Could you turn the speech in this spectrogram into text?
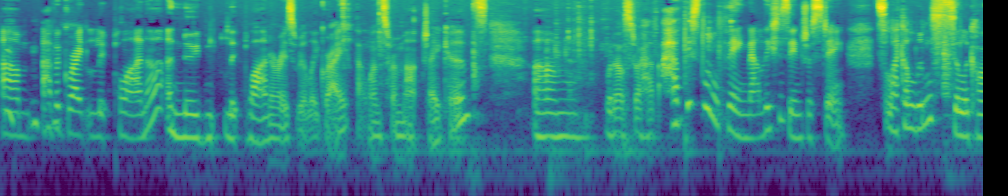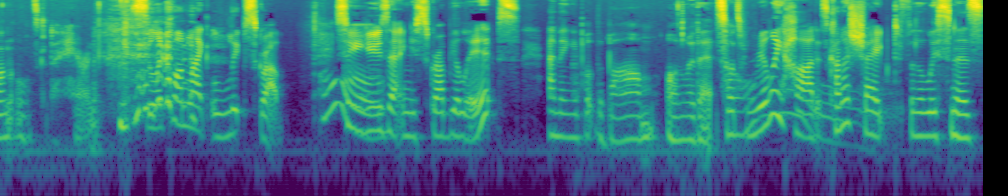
Um, I have a great lip liner. A nude lip liner is really great. That one's from Marc Jacobs. Um, what else do I have? I have this little thing. Now, this is interesting. It's like a little silicone. Oh, it's got a hair in it. Silicone like lip scrub. So you use oh. it and you scrub your lips and then you put the balm on with it. So it's really hard. It's kind of oh. shaped for the listeners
